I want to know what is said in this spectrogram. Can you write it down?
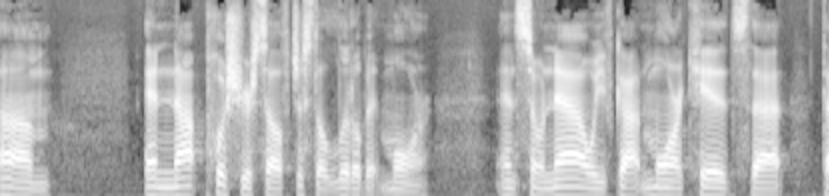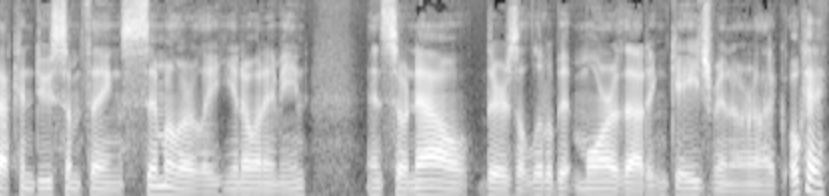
um, and not push yourself just a little bit more. And so now we've got more kids that that can do some things similarly. You know what I mean? And so now there's a little bit more of that engagement, or like, okay,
